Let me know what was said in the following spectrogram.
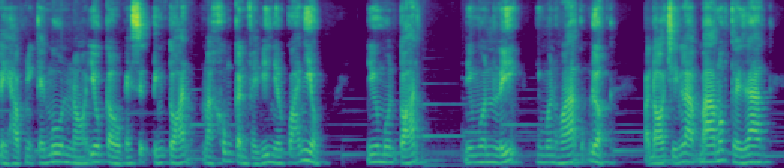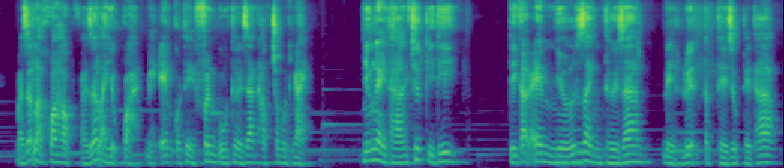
để học những cái môn nó yêu cầu cái sự tính toán mà không cần phải ghi nhớ quá nhiều như môn toán, như môn lý, như môn hóa cũng được. Và đó chính là ba mốc thời gian mà rất là khoa học và rất là hiệu quả để em có thể phân bố thời gian học trong một ngày. Những ngày tháng trước kỳ thi thì các em nhớ dành thời gian để luyện tập thể dục thể thao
